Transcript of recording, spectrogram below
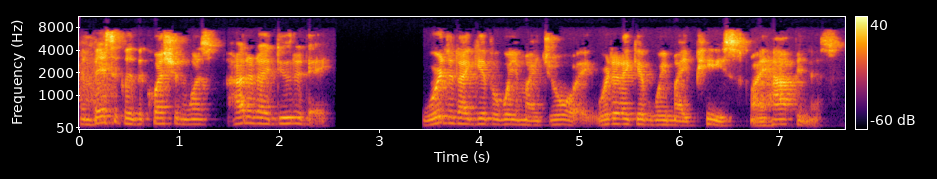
And basically, the question was, how did I do today? Where did I give away my joy? Where did I give away my peace, my happiness?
